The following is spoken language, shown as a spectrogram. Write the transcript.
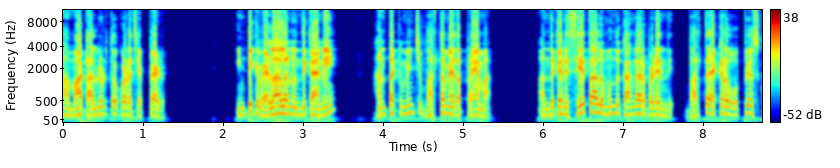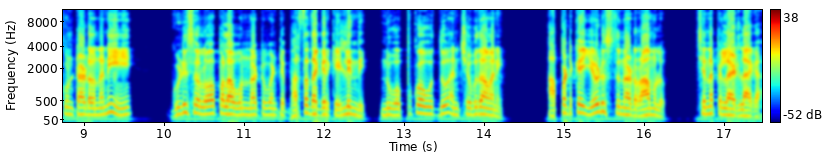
ఆ మాట అల్లుడితో కూడా చెప్పాడు. ఇంటికి వెళ్ళాలని ఉంది కాని అంతకుమించి భర్త మీద ప్రేమ. అందుకని సీతాలు ముందు కంగారు పడింది. భర్త ఎక్కడ ఒప్పేసుకుంటాడోనని గుడిసె లోపల ఉన్నటువంటి భర్త దగ్గరికి వెళ్ళింది. నువ్వు ఒప్పుకోవద్దు అని చెబుదామని. అప్పటికే ఏడుస్తున్నాడు రాములు చిన్నపిల్లాడిలాగా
